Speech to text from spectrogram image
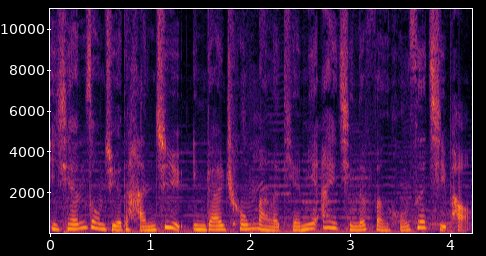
以前总觉得韩剧应该充满了甜蜜爱情的粉红色气泡，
